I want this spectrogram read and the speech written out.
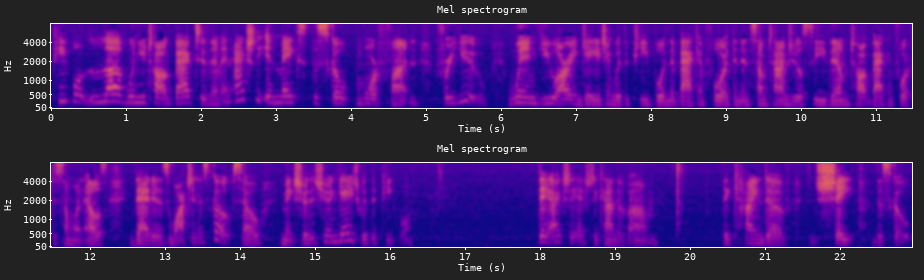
People love when you talk back to them, and actually, it makes the scope more fun for you when you are engaging with the people in the back and forth and then sometimes you'll see them talk back and forth to someone else that is watching the scope so make sure that you engage with the people they actually actually kind of um, they kind of shape the scope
